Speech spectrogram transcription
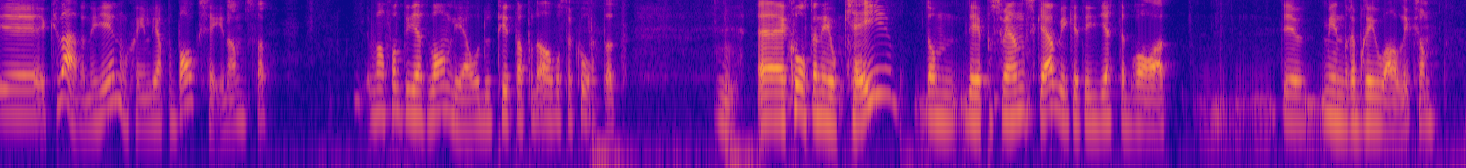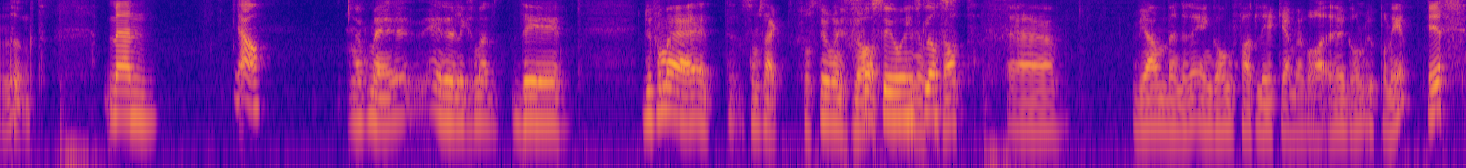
eh, kuverten är genomskinliga på baksidan. Så att, varför inte gett vanliga och du tittar på det översta kortet. Eh, korten är okej. De, det är på svenska, vilket är jättebra. att Det är mindre broar liksom. Punkt. Men, ja. Ja, för mig är det liksom att det... Du får med ett, som sagt, förstoringsglas. Förstoringsglas. Eh, vi använder det en gång för att leka med våra ögon upp och ner. Yes.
